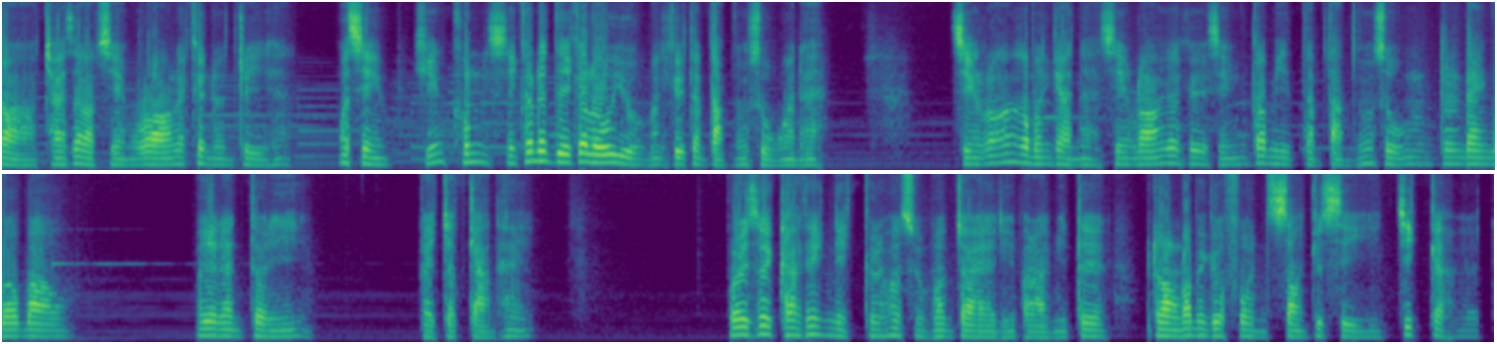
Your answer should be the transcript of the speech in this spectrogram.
ก็ใช้สำหรับเสียงร้องและเครื่องดนตรีฮะเพราะเสียงเสียงคนเสียงเครื่องดนตรีก็รู้อยู่มันคือต่ำๆสูงๆอะนะเสียงร้องก็เหมือนกันนะเสียงร้องก็คือเสียงก็มีต่ำๆสูงๆแรงๆเบาๆเพราะฉะนั้นตัวนี้ไปจัดการให้บริษัทคลาเทคนิคคุณภาพสูงความใจอยดีพารามิเตอร์ รองรับไมโครโฟน 2.4 จิกะเฮิรตซ์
